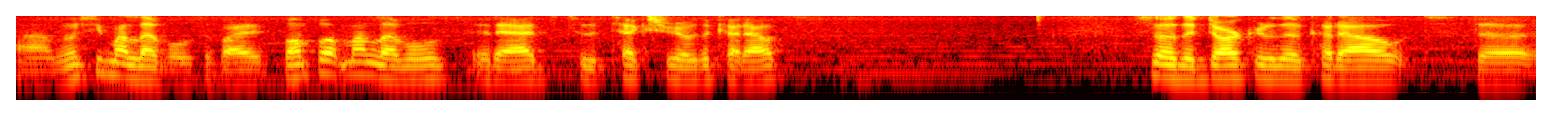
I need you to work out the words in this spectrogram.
Um, let me see my levels. If I bump up my levels, it adds to the texture of the cutouts. So the darker the cutout, the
